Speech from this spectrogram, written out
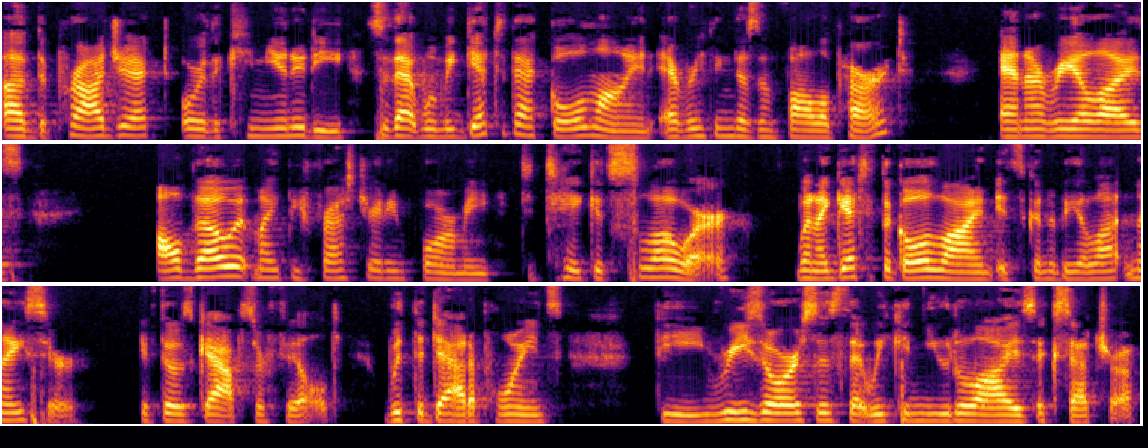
of the project or the community so that when we get to that goal line, everything doesn't fall apart. And I realize, although it might be frustrating for me to take it slower, when I get to the goal line, it's going to be a lot nicer if those gaps are filled with the data points, the resources that we can utilize, etc.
